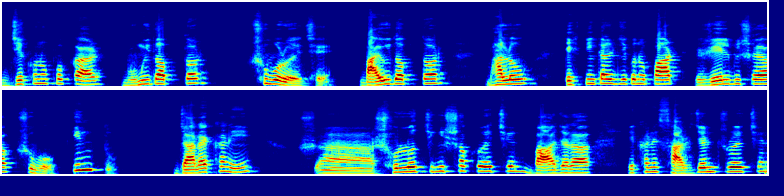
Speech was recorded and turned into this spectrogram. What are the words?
যে কোনো প্রকার ভূমি দপ্তর শুভ রয়েছে। বায়ু দপ্তর ভালো টেকনিক্যাল যে কোনো পার্ট রেল বিষয়ক শুভ। কিন্তু যারা এখানে শল্য চিকিৎসক রয়েছেন বা যারা এখানে সার্জেন্ট রয়েছেন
